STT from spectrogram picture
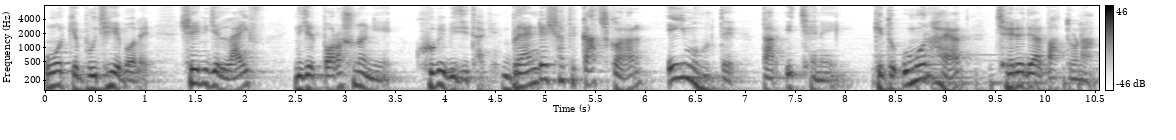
উমরকে বুঝিয়ে বলে, সে নিজের লাইফ নিজের পড়াশোনা নিয়ে খুবই বিজি থাকে। ব্র্যান্ডের সাথে কাজ করার এই মুহূর্তে তার ইচ্ছে নেই। কিন্তু উমর হায়াত ছেড়ে দেওয়ার পাত্র না।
